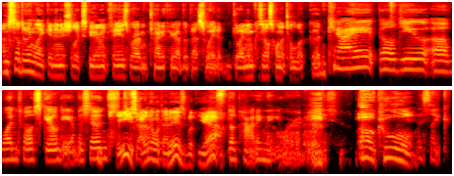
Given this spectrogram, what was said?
I'm still doing like an initial experiment phase where I'm trying to figure out the best way to join them because I also want it to look good. Can I build you a 112 scale gambison? Please, I don't know what that is, but yeah. It's the padding that you wear. Oh, cool. It's like,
